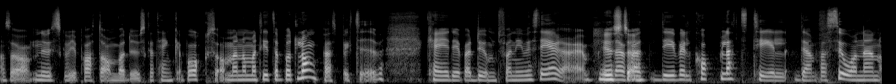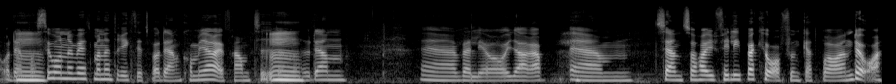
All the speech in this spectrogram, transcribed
Alltså, nu ska vi prata om vad du ska tänka på också. Men om man tittar på ett långt perspektiv kan ju det vara dumt för en investerare. Just Därför det. att det är väldigt kopplat till den personen. Och den mm. personen vet man inte riktigt vad den kommer göra i framtiden. Mm. Hur den eh, väljer att göra. Um, sen så har ju Filippa K funkat bra ändå.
